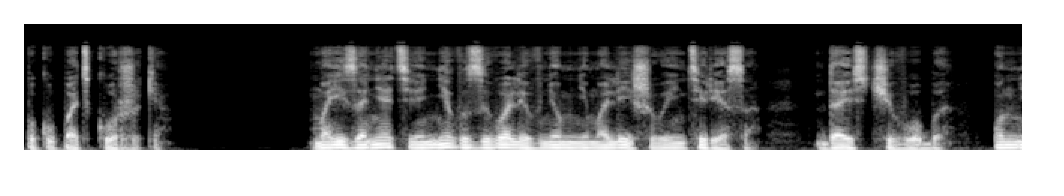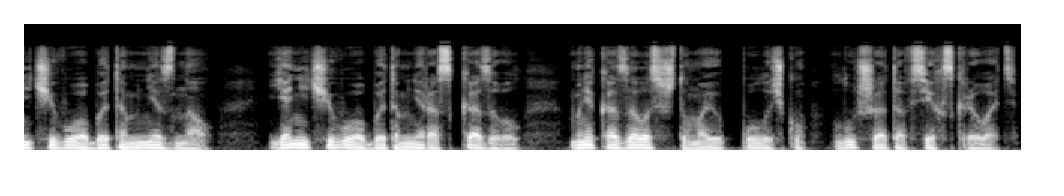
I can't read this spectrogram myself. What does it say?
покупать коржики. Мои занятия не вызывали в нем ни малейшего интереса. Да из чего бы. Он ничего об этом не знал. Я ничего об этом не рассказывал. Мне казалось, что мою полочку лучше ото всех скрывать.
